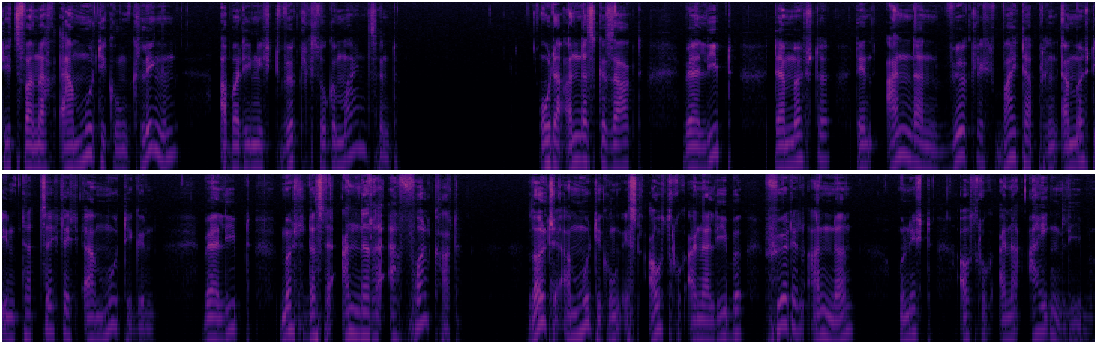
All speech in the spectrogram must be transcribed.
die zwar nach Ermutigung klingen, aber die nicht wirklich so gemeint sind. Oder anders gesagt, Wer liebt, der möchte den anderen wirklich weiterbringen. Er möchte ihn tatsächlich ermutigen. Wer liebt, möchte, dass der andere Erfolg hat. Solche Ermutigung ist Ausdruck einer Liebe für den anderen und nicht Ausdruck einer Eigenliebe.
